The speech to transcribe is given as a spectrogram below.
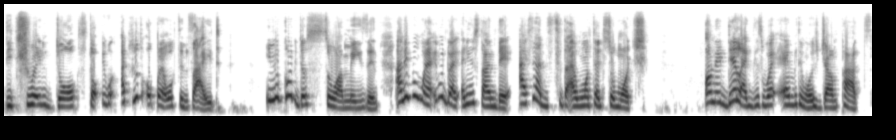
the train door stop. It was I just opened and walked inside you know, God is just so amazing. And even when I, even though I, I didn't stand there, I still had seat that I wanted so much. On a day like this where everything was jam packed,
